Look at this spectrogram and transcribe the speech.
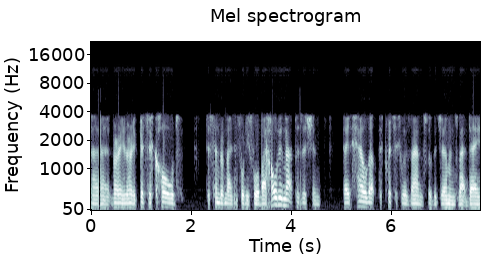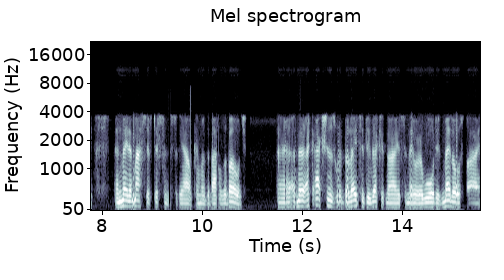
uh, very, very bitter cold December of 1944, by holding that position, they'd held up the critical advance of the Germans that day and made a massive difference to the outcome of the Battle of the Bulge. Uh, and their actions were belatedly recognized and they were awarded medals by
